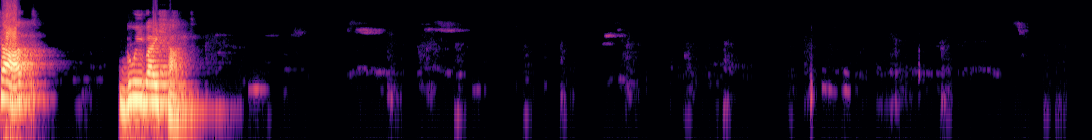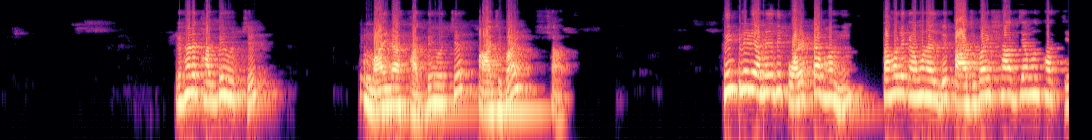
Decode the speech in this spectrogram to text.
সাত, দুই বাই সাত। এখানে থাকবে হচ্ছে মাইনাস থাকবে হচ্ছে পাঁচ বাই সাত। সিম্পলি আমরা যদি পরেরটা ভাঙি, তাহলে কেমন আসবে? পাঁচ বাই সাত যেমন থাকছে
